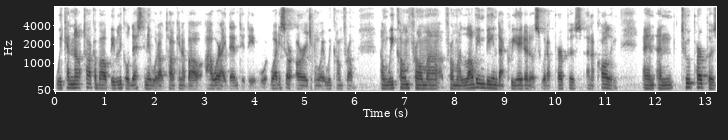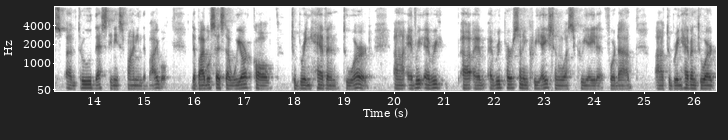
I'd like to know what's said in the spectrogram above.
we cannot talk about biblical destiny without talking about our identity. What is our origin? Where we come from? And we come from a, from a loving being that created us with a purpose and a calling. and and true purpose and true destiny is found in the bible the bible says that we are called to bring heaven to earth. Uh, every every uh, every person in creation was created for that uh, to bring heaven to earth.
